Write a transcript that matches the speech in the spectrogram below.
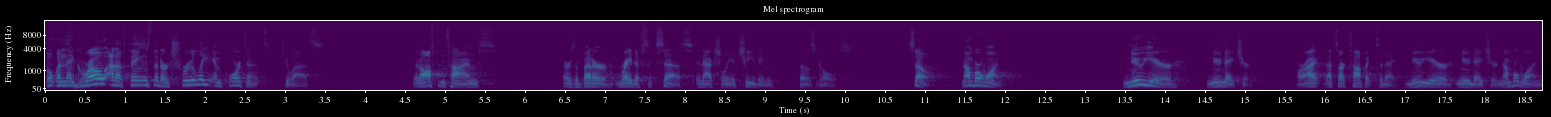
But when they grow out of things that are truly important to us, then oftentimes there's a better rate of success in actually achieving those goals. So, number one, new year, new nature. All right, that's our topic today. New year, new nature. Number one,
